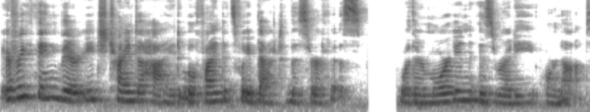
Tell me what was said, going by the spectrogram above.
everything they're each trying to hide will find its way back to the surface, whether Morgan is ready or not.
